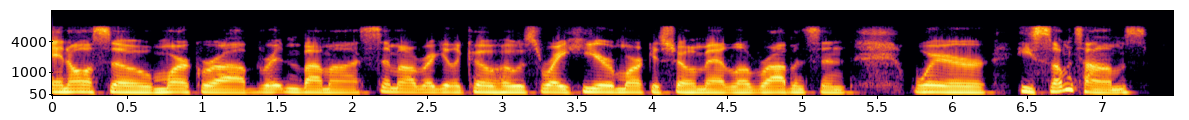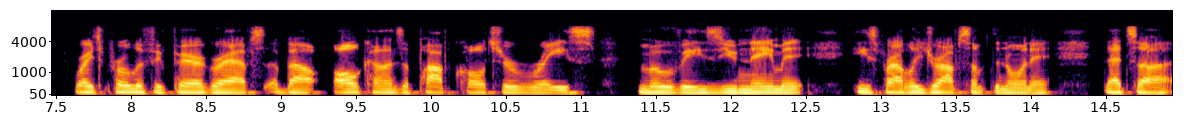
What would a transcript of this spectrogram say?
And also Mark Rob, written by my semi regular co host right here, Marcus Show Mad Love Robinson, where he sometimes writes prolific paragraphs about all kinds of pop culture, race, movies, you name it. He's probably dropped something on it. That's uh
